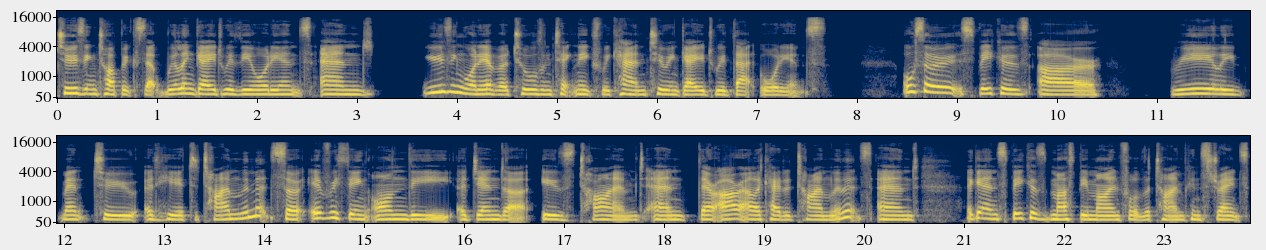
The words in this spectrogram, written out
choosing topics that will engage with the audience and using whatever tools and techniques we can to engage with that audience. Also, speakers are really meant to adhere to time limits. So everything on the agenda is timed and there are allocated time limits. And again, speakers must be mindful of the time constraints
